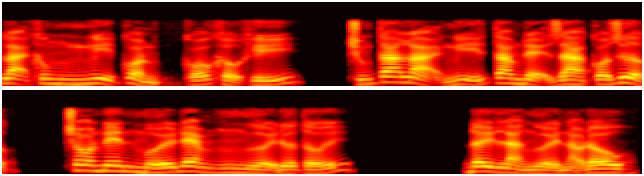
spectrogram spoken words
lại không nghĩ còn có khẩu khí, chúng ta lại nghĩ tam đệ ra có dược, cho nên mới đem người đưa tới. Đây là người nào đâu?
